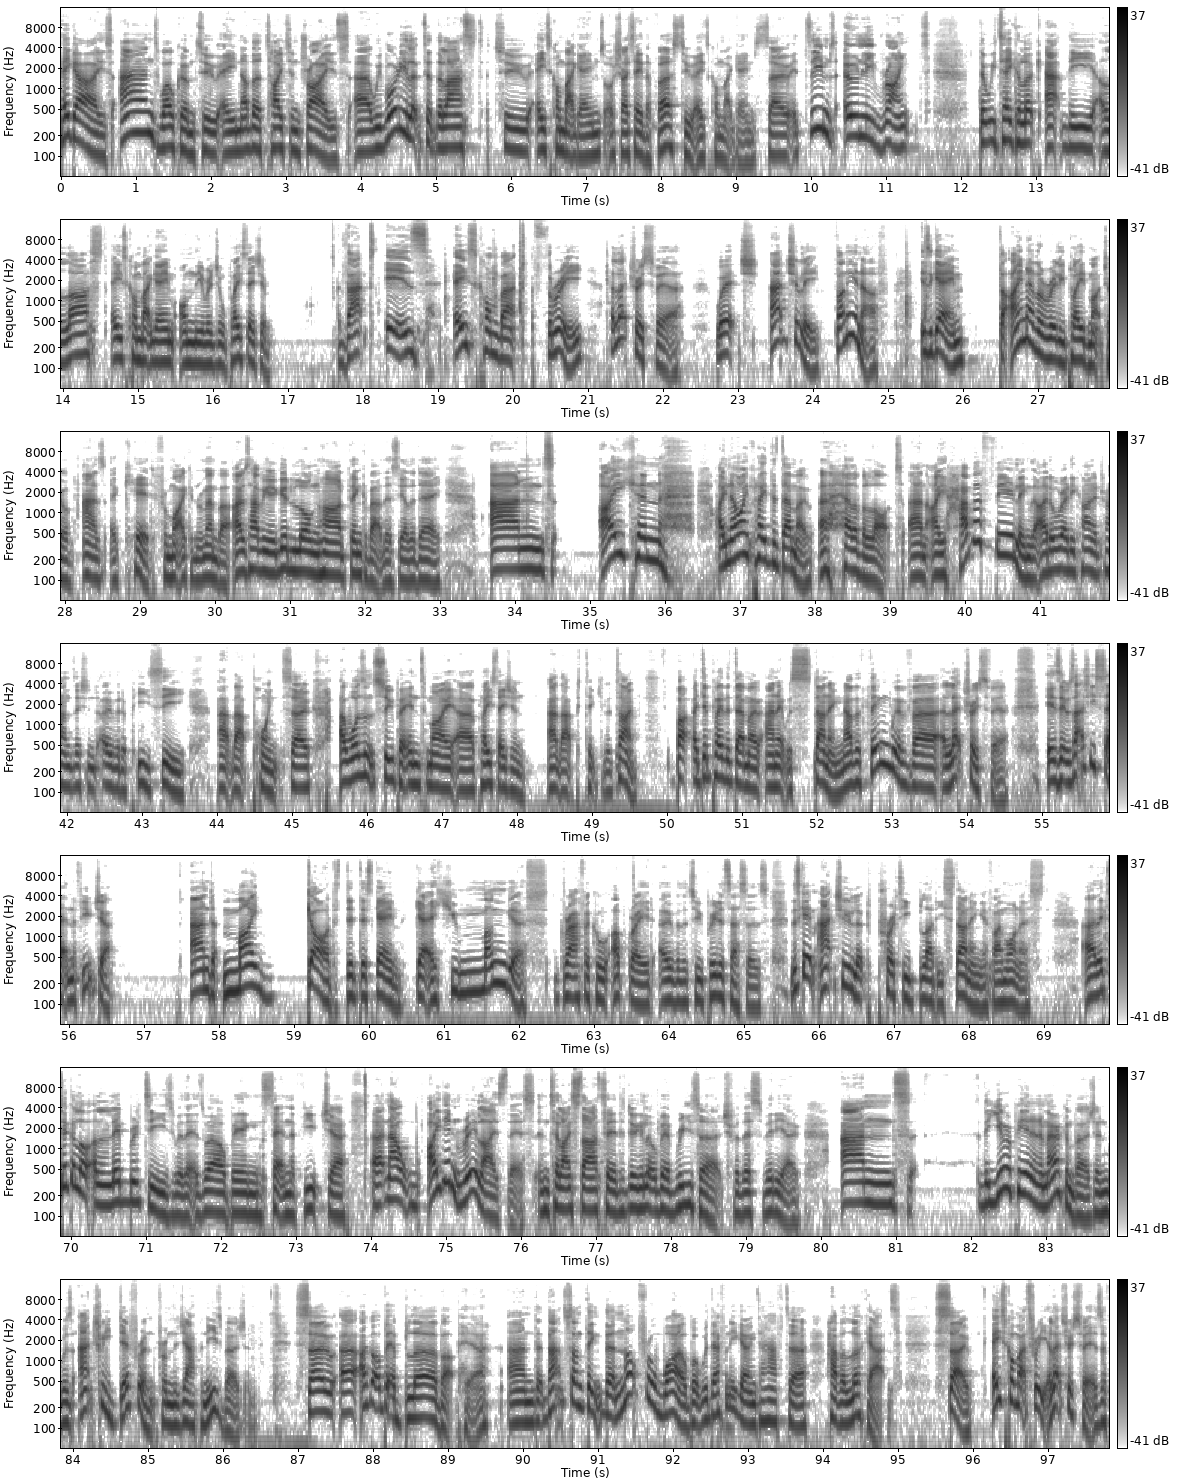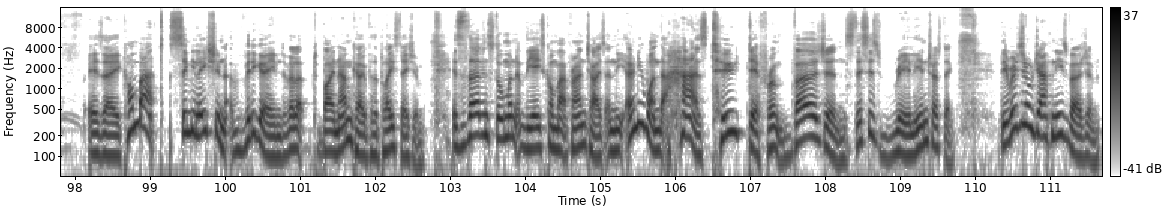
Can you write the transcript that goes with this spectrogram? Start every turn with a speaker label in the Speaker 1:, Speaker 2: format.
Speaker 1: Hey guys, and welcome to another Tytan Tries. Uh, we've already looked at the last two Ace Combat games, or should I say the first two Ace Combat games, so it seems only right that we take a look at the last Ace Combat game on the original PlayStation. That is Ace Combat 3 Electrosphere, which actually, funny enough, is a game that I never really played much of as a kid, from what I can remember. I was having a good long hard think about this the other day, and I can. I know I played the demo a hell of a lot, and I have a feeling that I'd already kind of transitioned over to PC at that point. So I wasn't super into my uh, PlayStation at that particular time but I did play the demo and it was stunning. Now, the thing with uh, Electrosphere is it was actually set in the future. And my God, did this game get a humongous graphical upgrade over the two predecessors. This game actually looked pretty bloody stunning, if I'm honest. Uh, they took a lot of liberties with it as well, being set in the future. Uh, now, I didn't realize this until I started doing a little bit of research for this video. And the European and American version was actually different from the Japanese version. So uh, I got a bit of blurb up here, and that's something that not for a while, but we're definitely going to have to have a look at. So, Ace Combat 3 Electrosphere is a is a combat simulation video game developed by Namco for the PlayStation. It's the third installment of the Ace Combat franchise and the only one that has two different versions. This is really interesting. The original Japanese version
